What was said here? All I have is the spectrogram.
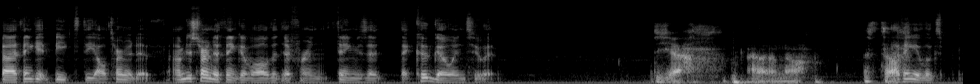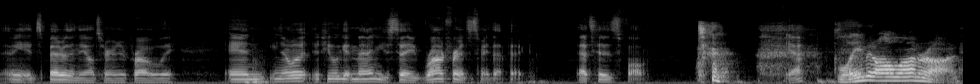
but I think it beats the alternative. I'm just trying to think of all the different things that that could go into it. Yeah. I don't know. It's tough. I think it looks. I mean, it's better than the alternative probably. And you know what? If people get mad, you just say Ron Francis made that pick. That's his fault. Yeah. Blame it all on Ron.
